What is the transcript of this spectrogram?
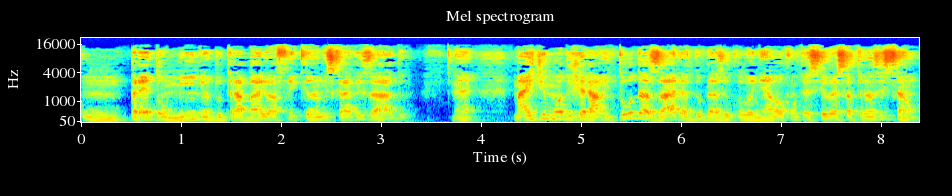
um predomínio do trabalho africano escravizado. Né? Mas, de modo geral, em todas as áreas do Brasil colonial aconteceu essa transição.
